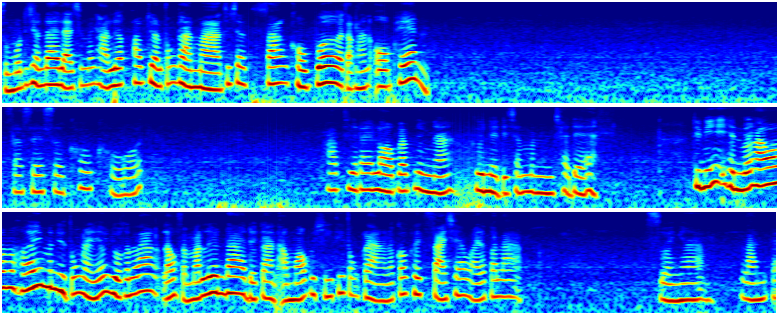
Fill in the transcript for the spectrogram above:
สมมติที่ฉันได้แล้วใช่ไหมคะ เลือกภาพที่เราต้องการมาที่จะสร้าง cover จากนั้น open success circle code ภาพที่จะได้รอแป๊บหนึ่งนะ คือเน็ตดิฉันมันชายแดน ทีนี้เห็นไหมคะว่าเฮ้ยมันอยู่ตรงไหนเนี่ยอยู่กันล่าง เราสามารถเลื่อนได้โดยการเอาเมาส์ไปชี้ที่ตรงกลาง แล้วก็คลิกซ้ายแช่ไว้แล้วก็ลาก สวยงามล้านแป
